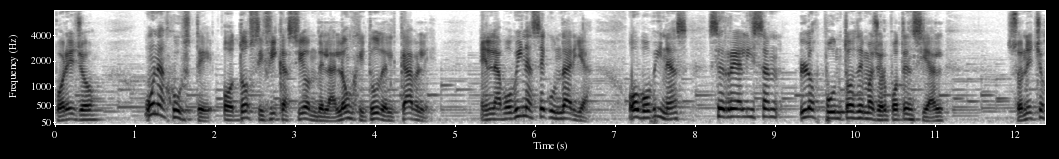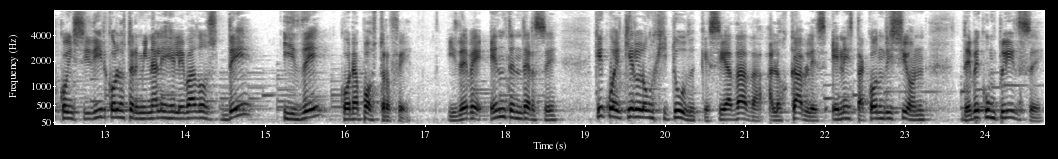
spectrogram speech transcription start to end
Por ello, un ajuste o dosificación de la longitud del cable en la bobina secundaria o bobinas se realizan los puntos de mayor potencial. Son hechos coincidir con los terminales elevados D y D con apóstrofe y debe entenderse que cualquier longitud que sea dada a los cables en esta condición debe cumplirse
